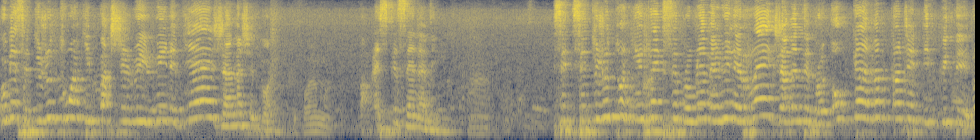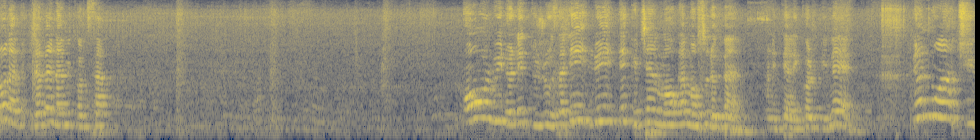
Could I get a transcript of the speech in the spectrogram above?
Ou bien c'est toujours toi qui pars chez lui, lui ne vient jamais chez toi. Est-ce que c'est un ami? C'est toujours toi qui règles ses problèmes et lui ne règle jamais tes problèmes. Aucun, même quand tu as difficulté. J'avais un ami comme ça. On lui donnait toujours. C'est-à-dire, lui, dès que tu as un, morceau de pain, on était à l'école primaire, donne-moi, tu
